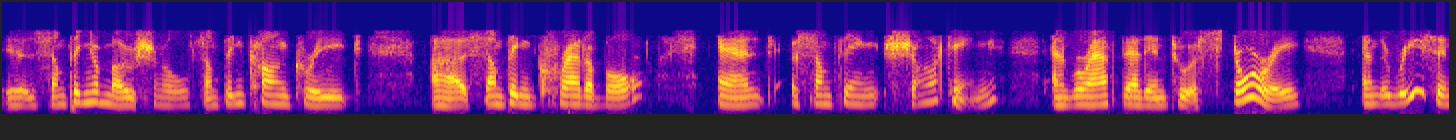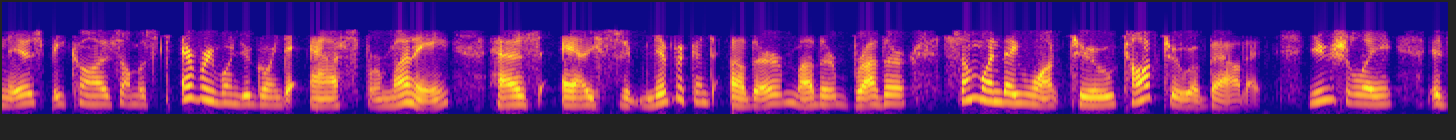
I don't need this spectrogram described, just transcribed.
is something emotional, something concrete, uh, something credible, and something shocking, and wrap that into a story and the reason is because almost everyone you're going to ask for money has a significant other, mother, brother, someone they want to talk to about it. Usually it's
